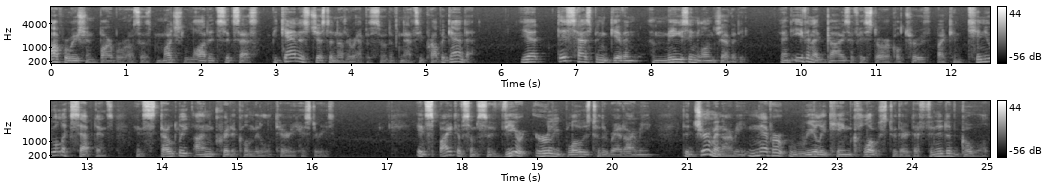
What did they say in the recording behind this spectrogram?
Operation Barbarossa's much lauded success began as just another episode of Nazi propaganda. Yet this has been given amazing longevity and even a guise of historical truth by continual acceptance in stoutly uncritical military histories. In spite of some severe early blows to the Red Army, the German army never really came close to their definitive goal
